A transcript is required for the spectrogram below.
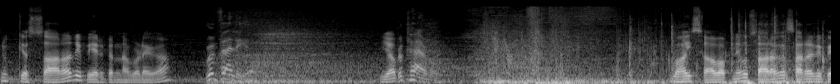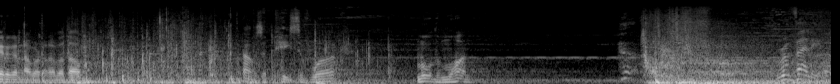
क्या सारा रिपेयर करना पड़ेगा. यप भाई साहब अपने को सारा का सारा रिपेयर करना पड़ रहा है बताओ That was a piece of work. More than one. Revelio.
